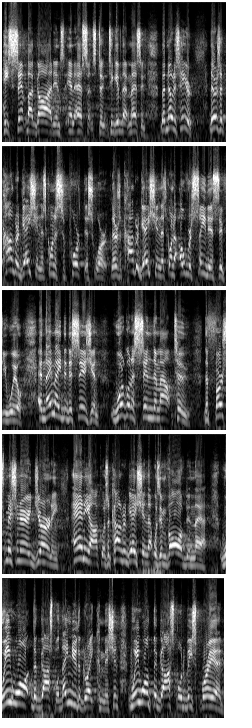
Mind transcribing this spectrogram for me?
he's sent by God in, in essence to, to give that message. But notice here, there's a congregation that's going to support this work. There's a congregation that's going to oversee this, if you will. And they made the decision, we're going to send them out too. The first missionary journey, Antioch was a congregation that was involved in that. We want the gospel. They knew the Great Commission. We want the gospel to be spread.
